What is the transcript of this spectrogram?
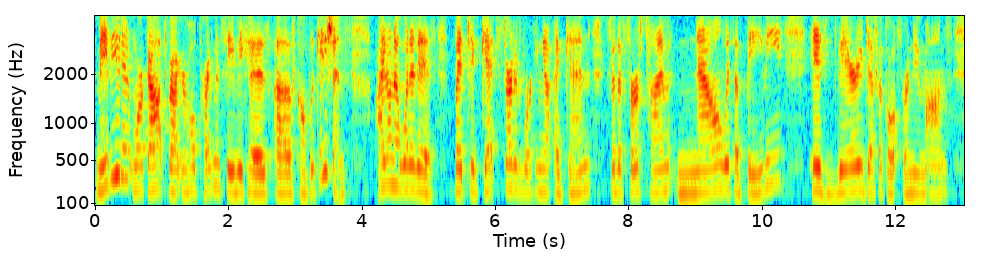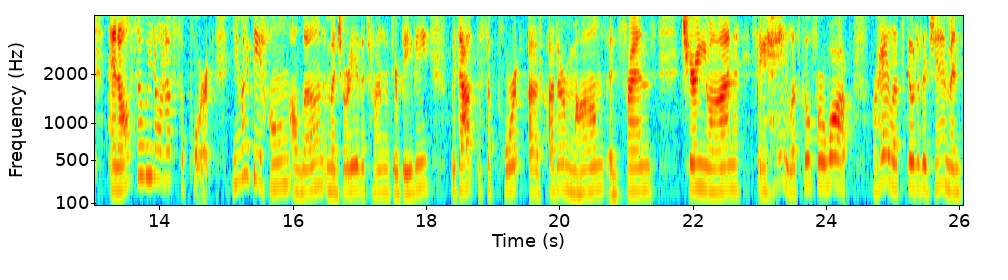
Maybe you didn't work out throughout your whole pregnancy because of complications. I don't know what it is, but to get started working out again for the first time now with a baby is very difficult for new moms. And also, we don't have support. You might be home alone a majority of the time with your baby without the support of other moms and friends cheering you on, saying, hey, let's go for a walk, or hey, let's go to the gym and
